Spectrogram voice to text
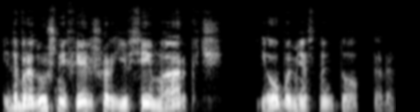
и добродушный фельдшер Евсей Маркч, и оба местных доктора.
